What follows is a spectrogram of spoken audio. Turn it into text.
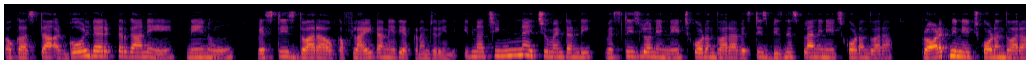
ఒక స్టార్ గోల్డ్ డైరెక్టర్‌గానే నేను వెస్టీజ్ ద్వారా ఒక ఫ్లైట్ అనేది ఎక్కడం జరిగింది. ఇది నా చిన్న అచీవ్‌మెంట్ అండి. వెస్టీజ్‌లో నేను నేర్చుకోవడం ద్వారా, వెస్టీజ్ బిజినెస్ ప్లాన్‌ని నేర్చుకోవడం ద్వారా, ప్రోడక్ట్ని నేర్చుకోవడం ద్వారా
